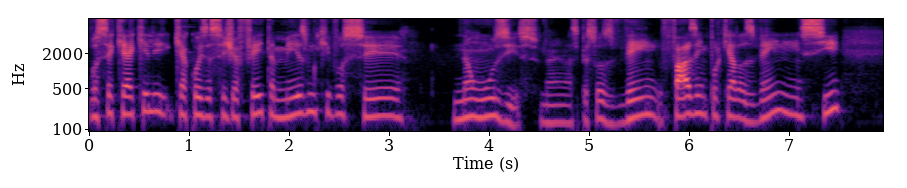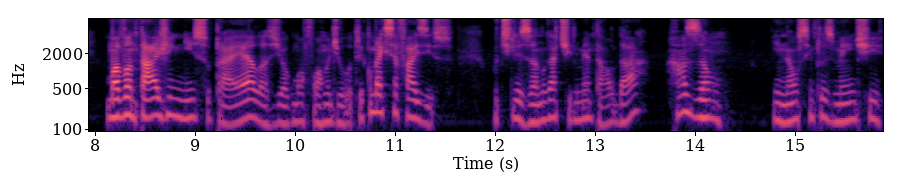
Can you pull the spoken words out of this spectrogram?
Você quer que, ele, que a coisa seja feita mesmo que você não use isso. Né? As pessoas veem, fazem porque elas veem em si uma vantagem nisso para elas, de alguma forma ou de outra. E como é que você faz isso? Utilizando o gatilho mental da razão e não simplesmente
